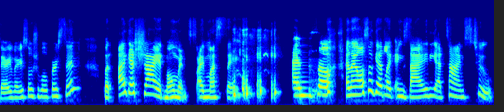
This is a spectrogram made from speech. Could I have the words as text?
very very sociable person but i get shy at moments i must say. And so and i also get like anxiety at times too.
